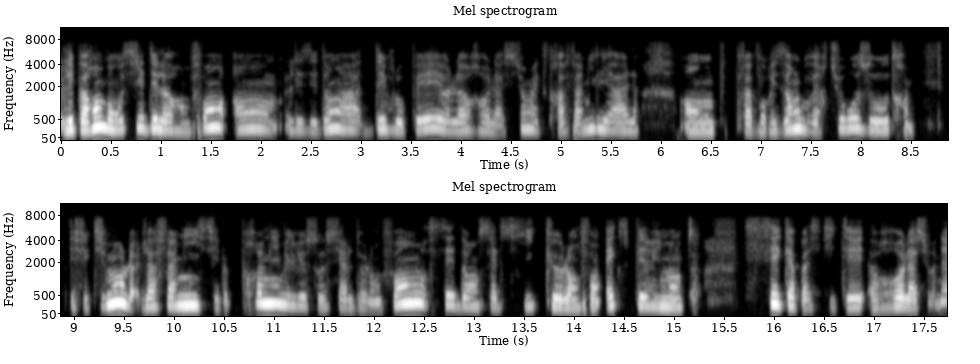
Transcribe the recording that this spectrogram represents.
les parents vont aussi aider leurs enfants en les aidant à développer leurs relations extra-familiales, en favorisant l'ouverture aux autres. Effectivement, la famille, c'est le premier milieu social de l'enfant. C'est dans celle-ci que l'enfant expérimente ses capacités relationnelles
